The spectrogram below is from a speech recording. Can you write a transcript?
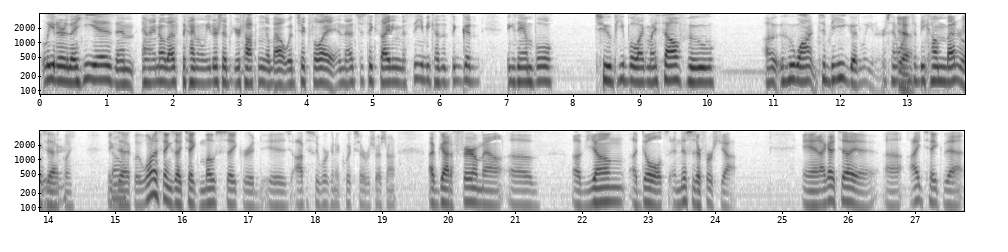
leader that he is, and and I know that's the kind of leadership you're talking about with Chick Fil A, and that's just exciting to see because it's a good example to people like myself who. Uh, who want to be good leaders and Yeah. want to become better exactly leaders. So- exactly one of the things i take most sacred is obviously working at a quick service restaurant i've got a fair amount of of young adults and this is their first job and i got to tell you uh, i take that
